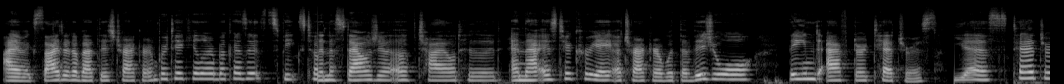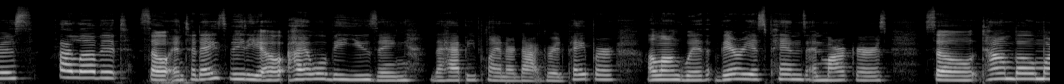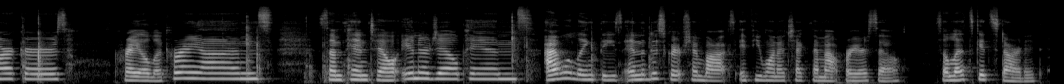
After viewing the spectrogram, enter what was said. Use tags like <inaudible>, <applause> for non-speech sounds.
I am excited about this tracker in particular because it speaks to the nostalgia of childhood, and that is to create a tracker with a visual themed after Tetris. Yes, Tetris. I love it. So in today's video, I will be using the Happy Planner dot grid paper along with various pens and markers. So Tombow markers, Crayola crayons, some Pentel Energel pens. I will link these in the description box if you want to check them out for yourself. So let's get started.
